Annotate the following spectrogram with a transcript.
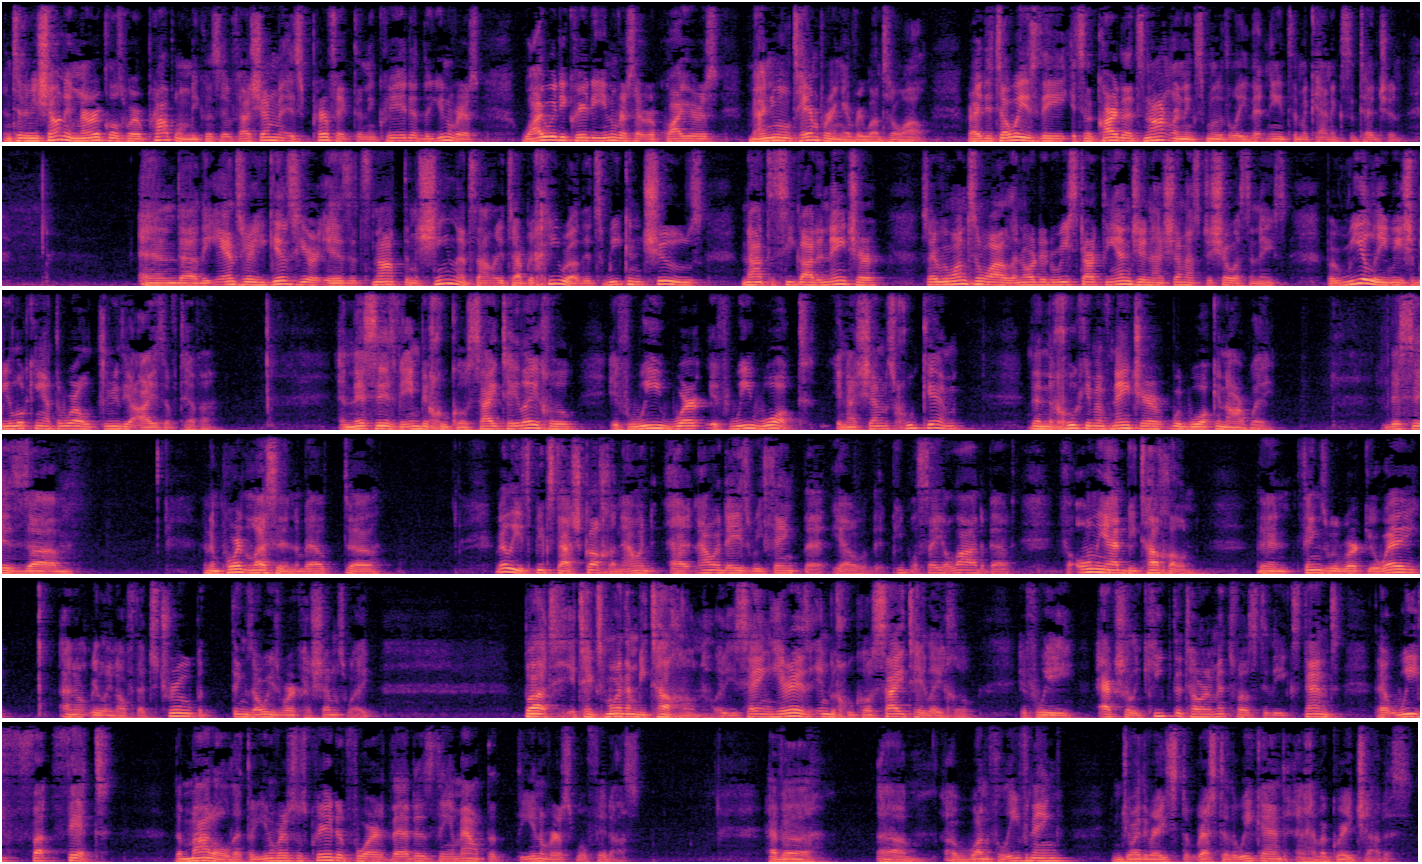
And to the Rishonim, miracles were a problem because if Hashem is perfect and He created the universe, why would he create a universe that requires manual tampering every once in a while? Right? It's always the it's the car that's not running smoothly that needs the mechanic's attention. And uh, the answer he gives here is it's not the machine that's not it's our bechira. It's we can choose not to see God in nature. So every once in a while, in order to restart the engine, Hashem has to show us an ace. But really, we should be looking at the world through the eyes of Teva. And this is V'im Bechukosai Telechu if we were if we walked in Hashem's chukim, then the chukim of nature would walk in our way. This is um, an important lesson about. Uh, really, it speaks to hashgacha. Now, uh, nowadays, we think that you know that people say a lot about if only had bitachon, then things would work your way. I don't really know if that's true, but things always work Hashem's way. But it takes more than bitachon. What he's saying here is if we actually keep the Torah mitzvahs to the extent that we fit the model that the universe was created for, that is the amount that the universe will fit us. Have a um, a wonderful evening. Enjoy the rest of the weekend and have a great Shabbos.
